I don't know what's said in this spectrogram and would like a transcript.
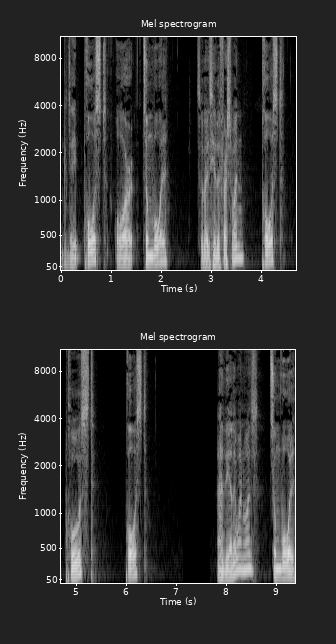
You can say Prost or zum Wohl. So let's hear the first one. Prost, Prost. Prost, And the other one was zum Wohl,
